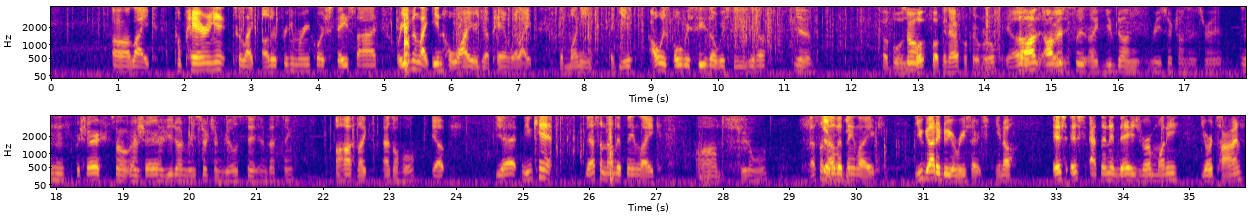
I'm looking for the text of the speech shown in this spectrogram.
Uh, like comparing it to like other freaking Marine Corps stateside, or even like in Hawaii or Japan, where like the money like yeah, I was overseas, overseas. You know. Yeah. that was So- butt fucking Africa bro Yeah, so ob- crazy. obviously, like you've done research on this, right? hmm for sure. So For have, sure. have you done research in real estate investing, Uh huh. like as a whole? Yep. Yeah, you can't. That's another thing. Like, um, Shoot 'em all. That's another bro, thing. Like, you got to do your research. You know, it's it's at the end of the day, it's your money, your time,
